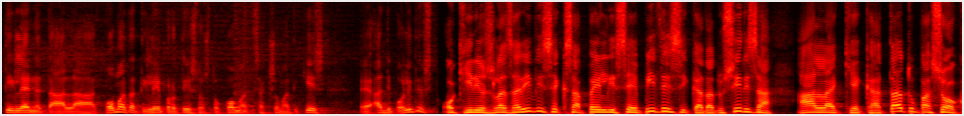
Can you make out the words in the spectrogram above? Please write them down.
τι λένε τα άλλα κόμματα, τι λέει πρωτίστως το κόμμα της αξιωματικής ε, αντιπολίτευση. Ο κύριος Λαζαρίδης εξαπέλυσε επίθεση κατά του ΣΥΡΙΖΑ αλλά και κατά του ΠΑΣΟΚ.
